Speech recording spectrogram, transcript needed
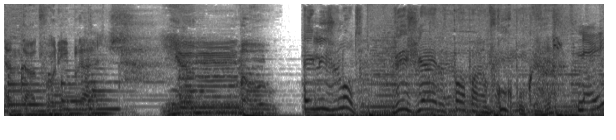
En dat voor die prijs. Jumbo. Hey Lieselot, wist jij dat papa een vroegboeker is? Nee,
